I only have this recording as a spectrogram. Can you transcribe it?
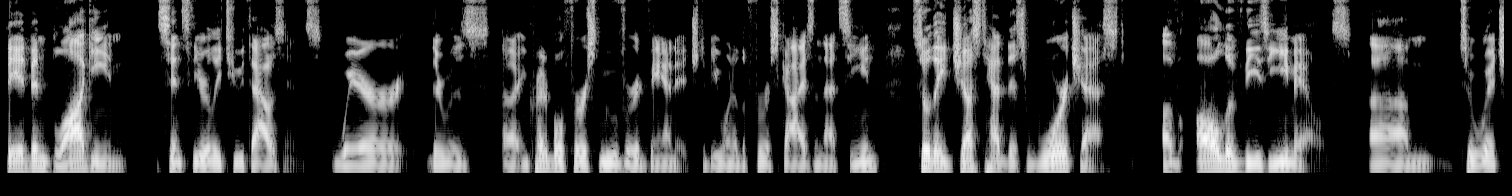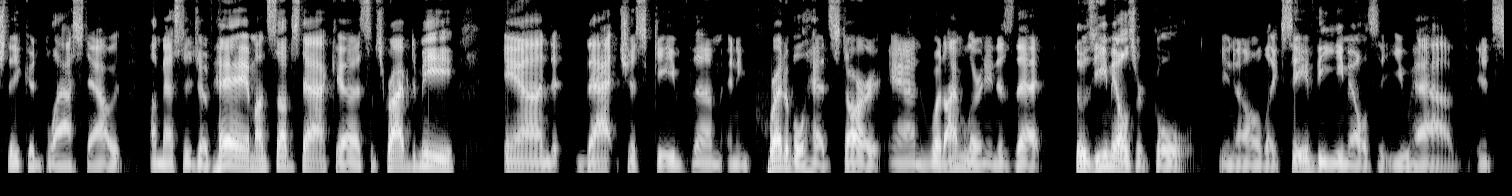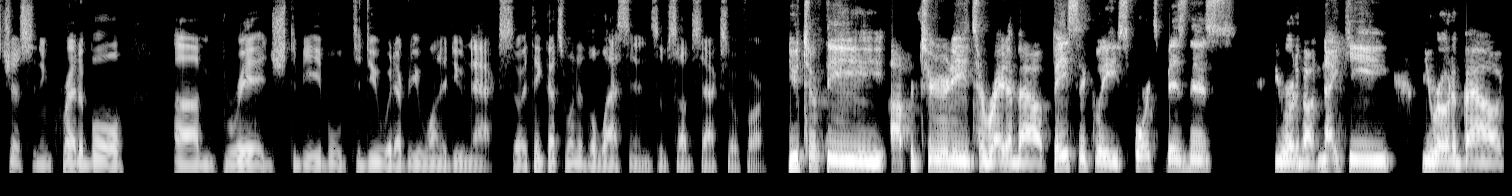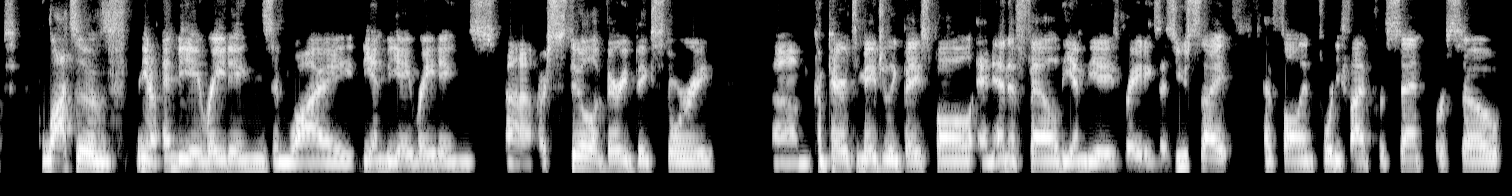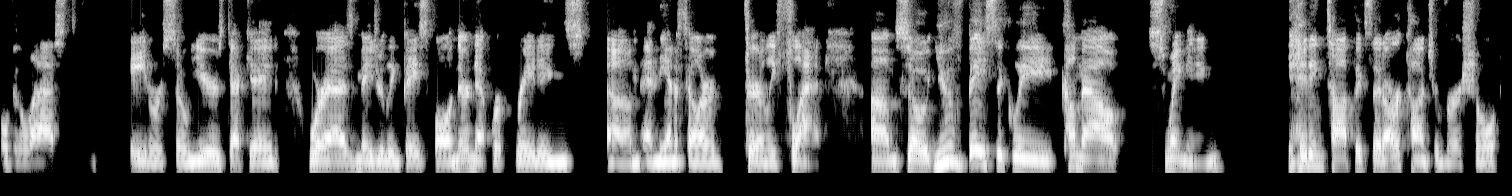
they had been blogging since the early 2000s, where there was uh, incredible first mover advantage to be one of the first guys in that scene. So they just had this war chest of all of these emails um, to which they could blast out a message of, "Hey, I'm on Substack. Uh, subscribe to me." And that just gave them an incredible head start. And what I'm learning is that those emails are gold. You know, like save the emails that you have. It's just an incredible um, bridge to be able to do whatever you want to do next. So I think that's one of the lessons of Substack so far. You took the opportunity to write about basically sports business. You wrote about Nike. You wrote about lots of you know NBA ratings and why the NBA ratings uh, are still a very big story um, compared to Major League Baseball and NFL. The NBA's ratings, as you cite, have fallen 45% or so over the last eight or so years, decade, whereas Major League Baseball and their network ratings um, and the NFL are fairly flat. Um, so you've basically come out swinging, hitting topics that are controversial.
